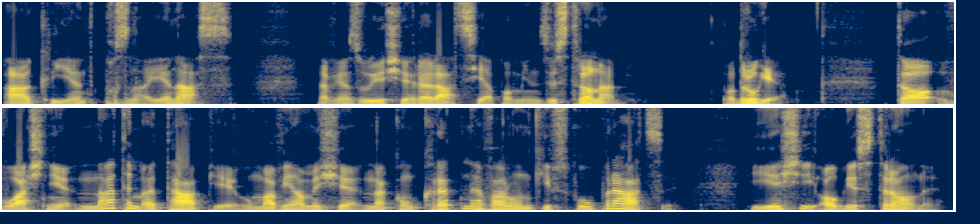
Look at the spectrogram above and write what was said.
a klient poznaje nas. Nawiązuje się relacja pomiędzy stronami. Po drugie, to właśnie na tym etapie umawiamy się na konkretne warunki współpracy. Jeśli obie strony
